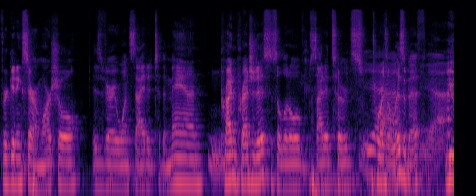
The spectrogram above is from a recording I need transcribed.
Forgetting Sarah Marshall is very one-sided to the man. Pride and Prejudice is a little sided towards towards Hmm. Elizabeth. yeah. You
